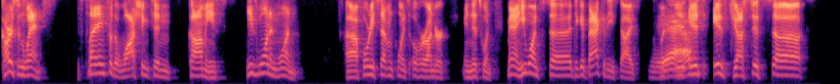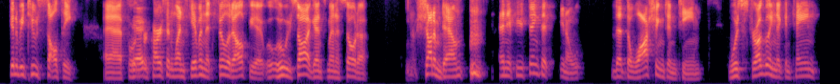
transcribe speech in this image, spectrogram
Carson Wentz is playing for the Washington Commies. He's one and one, uh, forty seven points over under in this one. Man, he wants uh, to get back to these guys. But yeah. is is justice uh, going to be too salty uh, for yeah. for Carson Wentz, given that Philadelphia, who we saw against Minnesota, you know, shut him down. and if you think that you know that the Washington team was struggling to contain,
